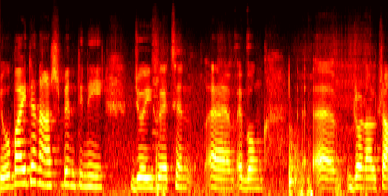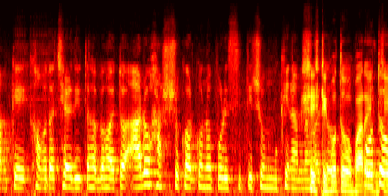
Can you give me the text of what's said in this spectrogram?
জো বাইডেন আসবেন তিনি জয়ী হয়েছেন এবং ডোনাল্ড ট্রাম্পকে ক্ষমতা ছেড়ে দিতে হবে। হয়তো আরও হাস্যকর কোনো পরিস্থিতির সম্মুখীন আমরা হতেও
